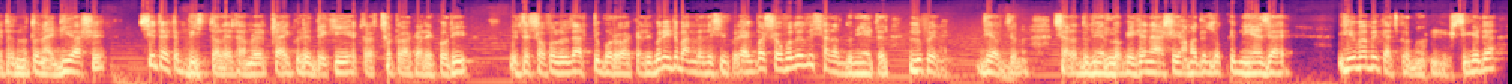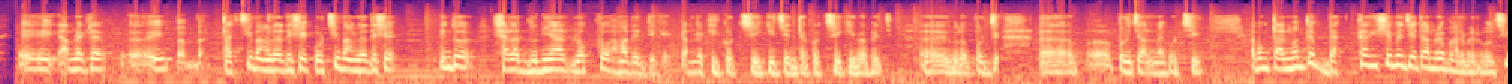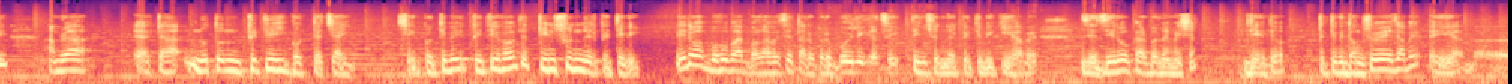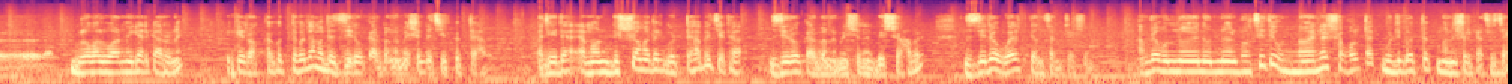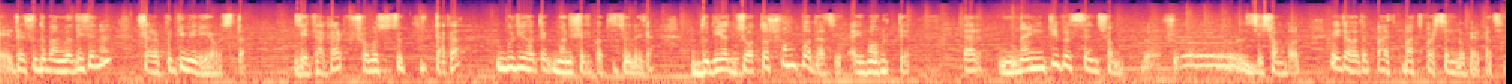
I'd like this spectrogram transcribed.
একটা নতুন আইডিয়া আসে, সেটা একটা বীজতলা এটা আমরা ট্রাই করে দেখি, একটা ছোট আকারে করি এটা সফল হলে আর একটু বড় আকারে করি। এটা বাংলাদেশি করে। একবার সফল হলে সারা দুনিয়া এটা লুপে নেয়, দেওয়ার জন্য। সারা দুনিয়ার লোক এখানে আসে, আমাদের লোককে নিয়ে যায়। সেভাবে কাজকর্ম করছি এটা আমরা একটা থাকছি বাংলাদেশে, করছি বাংলাদেশে। কিন্তু সারা দুনিয়ার লক্ষ্য আমাদের দিকে। আমরা কি করছি, কি চিন্তা করছি, কীভাবে এগুলো পরিচালনা করছি। এবং তার মধ্যে ব্যাখ্যা হিসেবে যেটা আমরা বারবার বলছি, আমরা একটা নতুন পৃথিবী গড়তে চাই। সেই পৃথিবী পৃথিবী হচ্ছে তিন শূন্যের পৃথিবী। এরও বহুবার বলা হয়েছে, তার উপরে বই লিখেছে, তিন শূন্যের পৃথিবী কি হবে? যে জিরো কার্বন এমিশন যেহেতু পৃথিবী ধ্বংস হয়ে যাবে এই গ্লোবাল ওয়ার্মিং এর কারণে। একে রক্ষা করতে হলে আমাদের জিরো কার্বন এমিশন অ্যাচিভ করতে হবে। কাজে এটা এমন বিশ্ব আমাদের গড়তে হবে, যেটা জিরো কার্বন এমিশনের বিশ্ব হবে জিরো ওয়েলথ কনসেন্ট্রেশন আমরা উন্নয়ন উন্নয়ন বলছি যে উন্নয়নের সফলতা কোটিগত মানুষের কাছে যায়। এটা শুধু বাংলাদেশে না, সারা পৃথিবীরই অবস্থা। যে টাকার সমস্ত টাকা গুটি হতে মানুষের কাছে চলে যায়। দুনিয়ার যত সম্পদ আছে এই মুহূর্তে, তার নাইনটি পার্সেন্ট যে সম্পদ, এটা হয়তো পাঁচ পাঁচ পার্সেন্ট লোকের কাছে।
